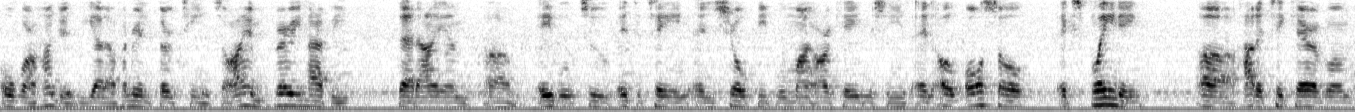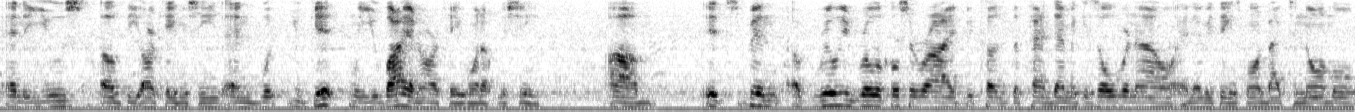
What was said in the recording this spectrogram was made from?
over 100 we got 113 so i am very happy that i am um, able to entertain and show people my arcade machines and also explaining uh, how to take care of them and the use of the arcade machines and what you get when you buy an arcade one up machine um, it's been a really roller coaster ride because the pandemic is over now and everything is going back to normal.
